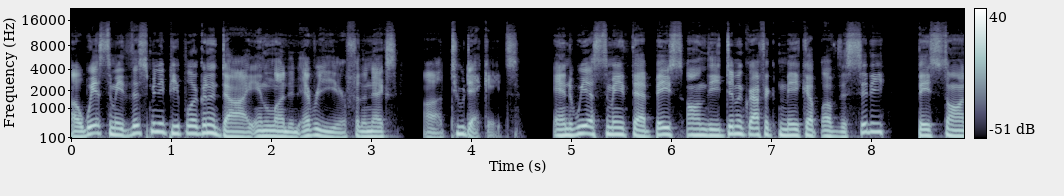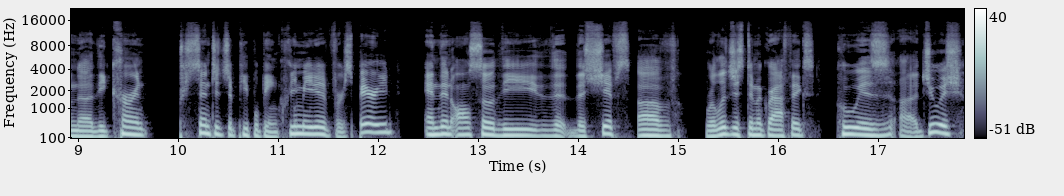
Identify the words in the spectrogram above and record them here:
uh, we estimate this many people are going to die in London every year for the next uh, two decades. And we estimate that based on the demographic makeup of the city, based on uh, the current percentage of people being cremated versus buried, and then also the the, the shifts of religious demographics, who is uh, Jewish,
